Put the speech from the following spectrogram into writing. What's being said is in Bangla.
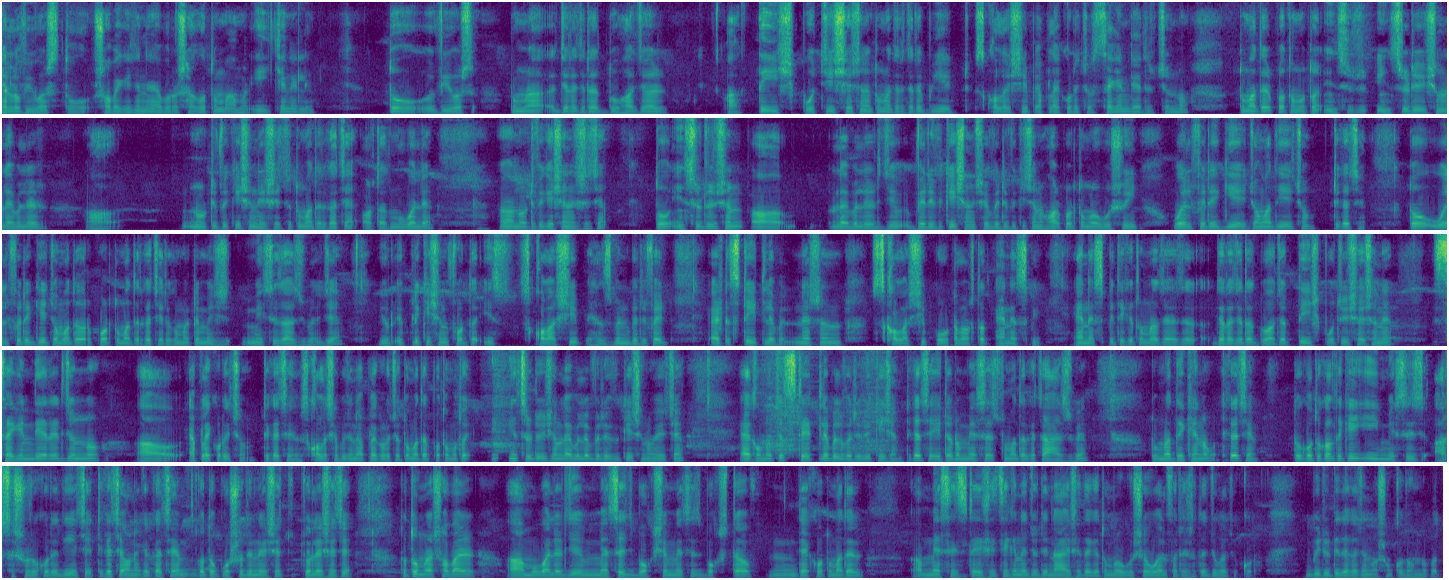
হ্যালো ভিউয়ার্স, তো সবাইকে জানাই আবারও স্বাগতম আমার এই চ্যানেলে। তো ভিউয়ার্স, তোমরা যারা যারা দু হাজার তেইশ, পঁচিশ সেশনে তোমরা যারা যারা বিএড স্কলারশিপ অ্যাপ্লাই করেছ সেকেন্ড ইয়ারের জন্য, তোমাদের প্রথমত ইনস্টিটিউশন লেভেলের নোটিফিকেশান এসেছে তোমাদের কাছে, অর্থাৎ মোবাইলে নোটিফিকেশান এসেছে। তো ইনস্টিটিউশন লেভেলের যে ভেরিফিকেশান সেই ভেরিফিকেশান হওয়ার পর তোমরা অবশ্যই ওয়েলফেয়ারে গিয়ে জমা দিয়েছ, ঠিক আছে? তো ওয়েলফেয়ারে গিয়ে জমা দেওয়ার পর তোমাদের কাছে এরকম একটা মেসেজ আসবে যে your application for the scholarship has been verified at state level national scholarship portal অর্থাৎ N S P N S P থেকে তোমরা যারা যারা দু হাজার তেইশ পঁচিশ সেশনে সেকেন্ড ইয়ারের জন্য অ্যাপ্লাই করেছ, ঠিক আছে? স্কলারশিপের জন্য অ্যাপ্লাই করেছ। তোমাদের প্রথমত ইনস্টিটিউশন লেভেলে ভেরিফিকেশন হয়েছে। এখন হচ্ছে স্টেট লেভেল ভেরিফিকেশন ঠিক আছে? এটারও মেসেজ তোমাদের কাছে আসবে। তোমরা দেখে নাও, ঠিক আছে? তো গতকাল থেকেই এই মেসেজ আসা শুরু করে দিয়েছে, ঠিক আছে? অনেকের কাছে গত পরশু দিনে এসে চলে এসেছে। তো তোমরা সবার মোবাইলের যে মেসেজ বক্সে মেসেজ বক্সটা দেখো তোমাদের মেসেজটা এসেছে কিনা। যদি না এসে থাকে, তোমরা অবশ্যই ওয়েলফেয়ারের সাথে যোগাযোগ করো। ভিডিওটি দেখার জন্য অসংখ্য ধন্যবাদ।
